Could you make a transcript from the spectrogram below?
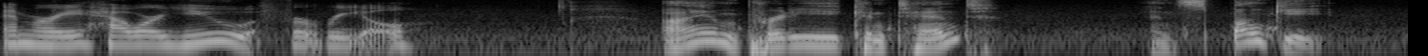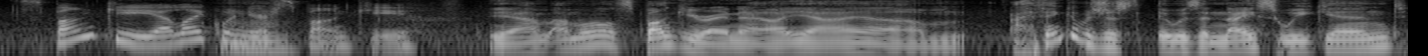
Emery, how are you for real? I am pretty content and spunky. Spunky. I like when you're spunky. Yeah, I'm, I'm a little spunky right now. Yeah, I um, I think it was just it was a nice weekend,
